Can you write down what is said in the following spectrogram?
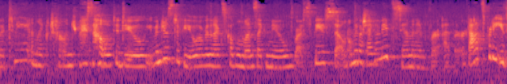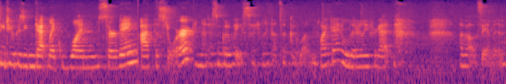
good to me and like challenge myself to do even just a few over the next couple months like new recipes. So oh my gosh i haven't made salmon in forever. That's pretty easy too because you can get like one serving at the store and that doesn't go to waste. So i feel like that's a good one. Why did i literally forget about salmon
